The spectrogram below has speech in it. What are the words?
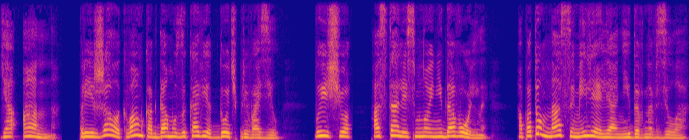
Я Анна. Приезжала к вам, когда музыковед дочь привозил. Вы еще остались мной недовольны, а потом нас Эмилия Леонидовна взяла.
